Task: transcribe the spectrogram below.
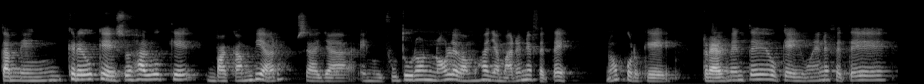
también creo que eso es algo que va a cambiar, o sea, ya en un futuro no le vamos a llamar NFT, ¿no? Porque realmente, ok, un NFT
